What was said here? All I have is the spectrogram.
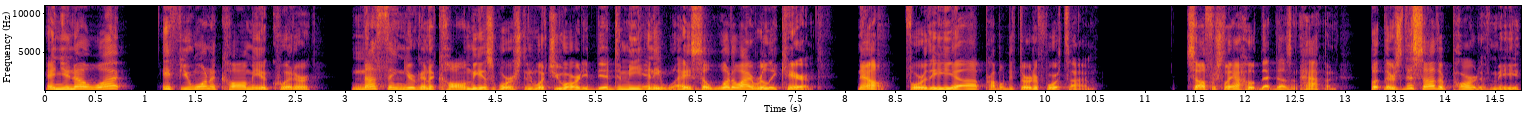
And you know what? If you want to call me a quitter, nothing you're going to call me is worse than what you already did to me anyway. So what do I really care? Now, for the uh, probably third or fourth time, selfishly, I hope that doesn't happen. But there's this other part of me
